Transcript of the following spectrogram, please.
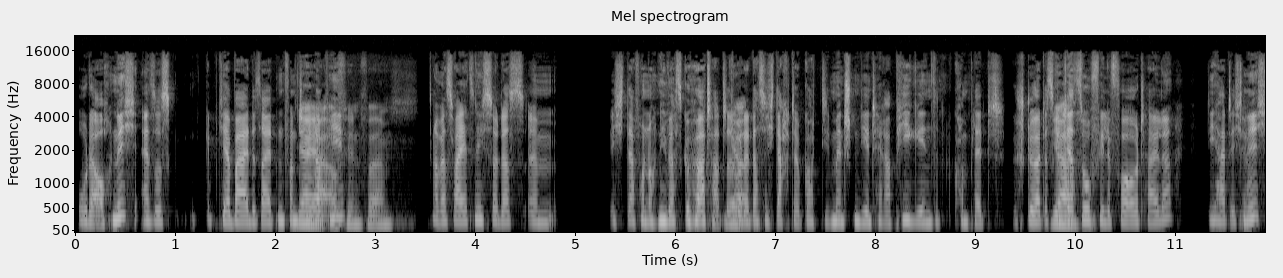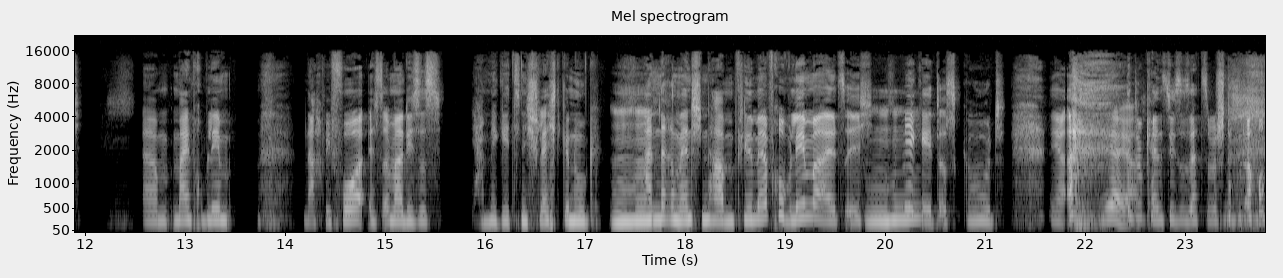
Oder auch nicht. Also es gibt ja beide Seiten von Ja, ja, Therapie. auf jeden Fall. Aber es war jetzt nicht so, dass ähm, ich davon noch nie was gehört hatte Ja. oder dass ich dachte, oh Gott, die Menschen, die in Therapie gehen, sind komplett gestört. Es Ja. gibt ja so viele Vorurteile. Die hatte ich Ja. nicht. Ähm, mein Problem nach wie vor ist immer dieses, ja, mir geht's nicht schlecht genug. Mhm. Andere Menschen haben viel mehr Probleme als ich. Mhm. Mir geht es gut. Ja, Ja, ja. du kennst diese Sätze bestimmt auch.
